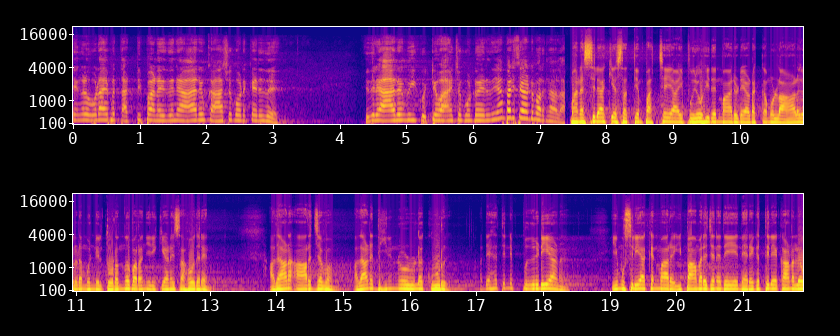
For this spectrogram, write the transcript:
ഞങ്ങൾ ഇവിടെ ഇപ്പോൾ തട്ടിപ്പാണ്. ഇതിന് ആരും കാശ് കൊടുക്കരുത്. ഇതിൽ ആരും ഈ കുറ്റി വാങ്ങിച്ചു കൊണ്ടുവരുന്നത് ഞാൻ പരസ്യമായിട്ട് പറഞ്ഞാലാണ് മനസ്സിലാക്കിയ സത്യം പച്ചയായി പുരോഹിതന്മാരുടെ അടക്കമുള്ള ആളുകളുടെ മുന്നിൽ തുറന്നു പറഞ്ഞിരിക്കുകയാണ് ഈ സഹോദരൻ. അതാണ് ആർജവം അതാണ് ദീനിനോടുള്ള കൂറ്. അദ്ദേഹത്തിന്റെ പേടിയാണ് ഈ മുസ്ലിയാക്കന്മാർ ഈ പാമര ജനതയെ നരകത്തിലേക്കാണല്ലോ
